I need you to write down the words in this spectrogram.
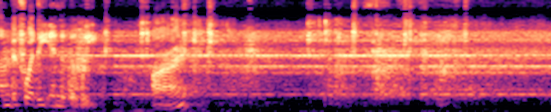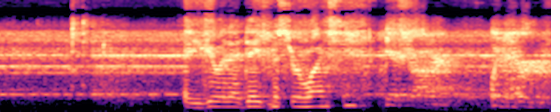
um, before the end of the week. All right. Are you good with that date, Mr. Weinstein? Yes, Your Honor. Whenever the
